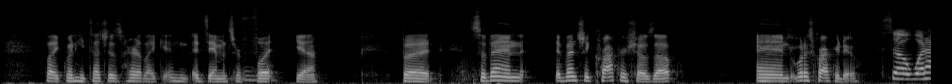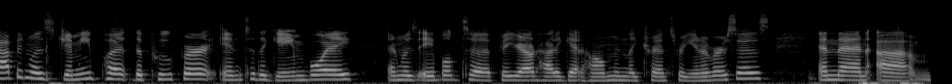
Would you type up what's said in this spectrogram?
like when he touches her like and examines her foot. Yeah, but so then eventually Crocker shows up, and what does Crocker do? So what happened was Jimmy put the poofer into the Game Boy and was able to figure out how to get home and like transfer universes, and then um,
